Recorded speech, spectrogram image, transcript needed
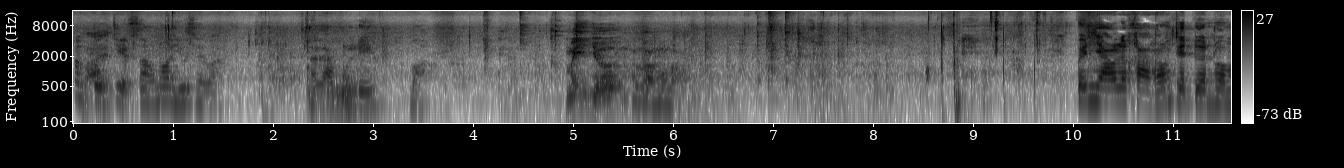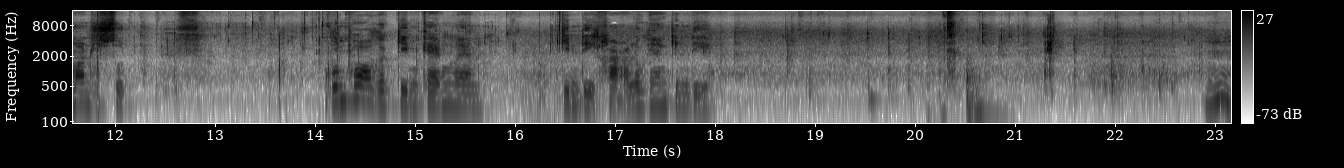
มันตกเจ็ดสาวน้อยอายุใช่ปะสระบุรีบอกไม่เยอะเมื่อวานเมื่อวานเป็นยาวเลยค่ะ ท้องเจ็ดเดือนทรมานสุดๆ คุณพ่อก็กินแกงแมนกินดีค่ะ ลูกยังกินดี อืม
